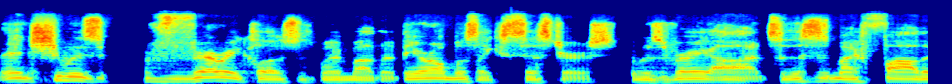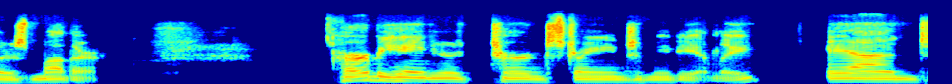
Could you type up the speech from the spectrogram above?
and she was very close with my mother. They were almost like sisters. It was very odd. So this is my father's mother. Her behavior turned strange immediately, and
